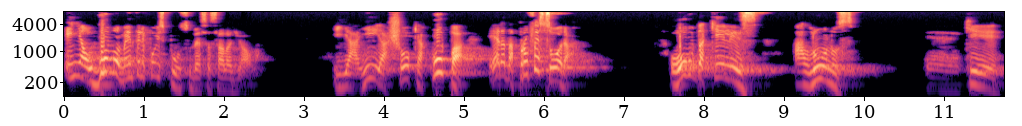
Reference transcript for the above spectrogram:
em algum momento ele foi expulso dessa sala de aula. E aí achou que a culpa era da professora ou daqueles alunos é, que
